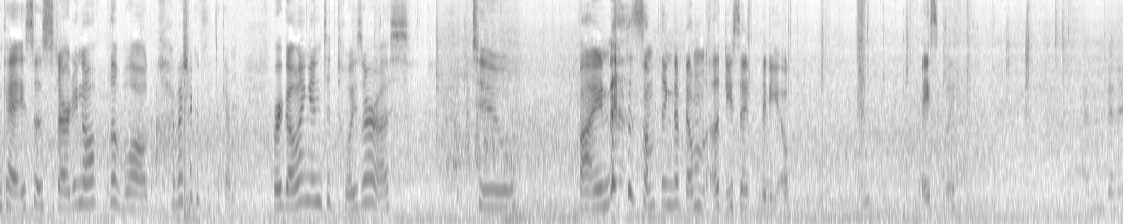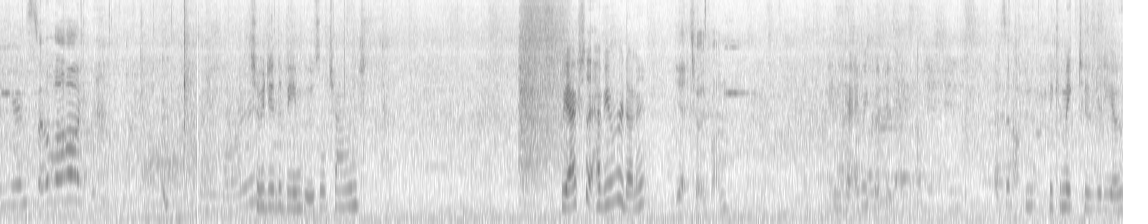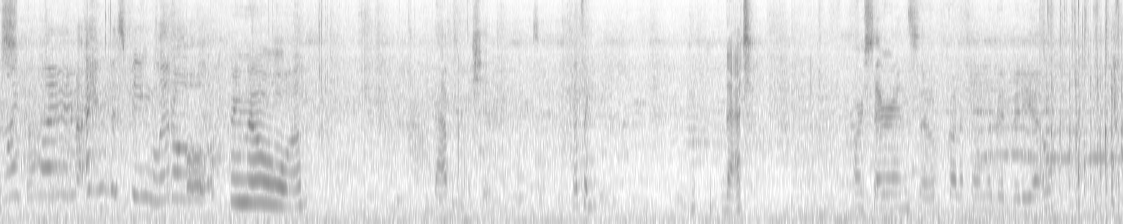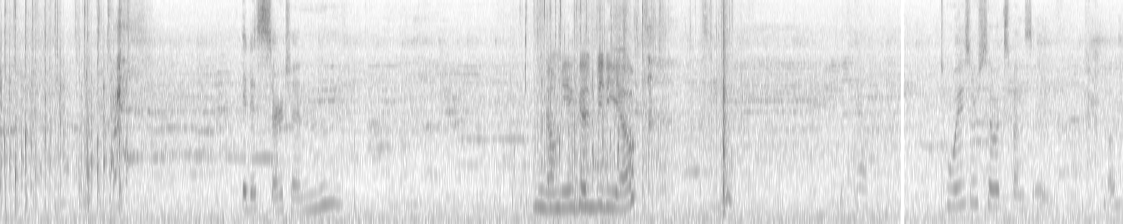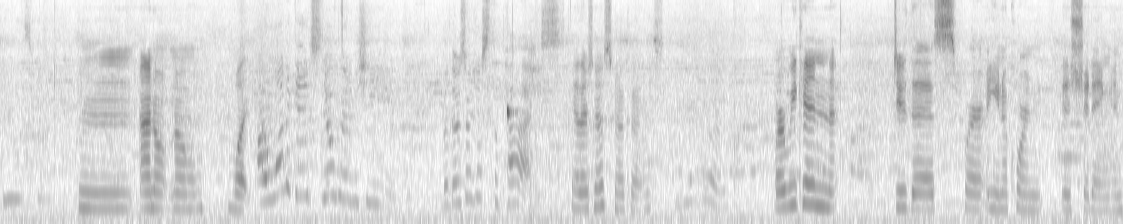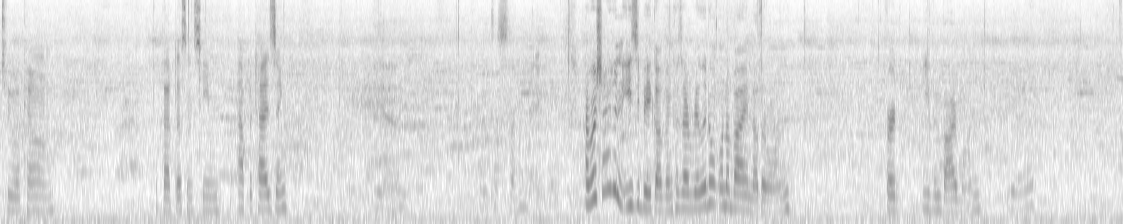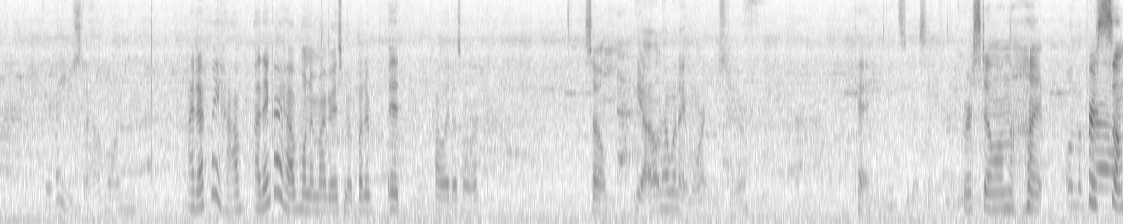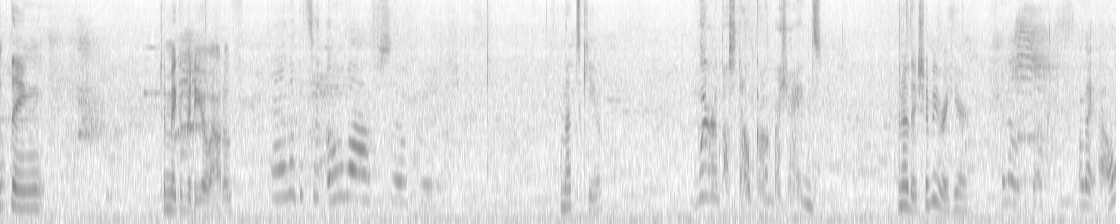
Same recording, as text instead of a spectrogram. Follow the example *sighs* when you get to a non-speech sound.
Okay, so starting off the vlog, *sighs* I wish I could flip the camera. We're going into Toys R Us to find *laughs* something to film a decent video. Basically. I haven't been in here in so long. *laughs* Should we do the Bean Boozle challenge? We actually, have you ever done it? Yeah, it's really fun. Okay. We could do that. That's an option. We can make two videos. Oh my god, I miss being little. I know. That was my shit. That's like *laughs* That. our Sara and Soph gonna film a good video. *laughs* it is certain. It's gonna be a good video. *laughs* Toys are so expensive. Hmm, I don't know what. I want to get a snow machine, but those are just the packs. Yeah, there's no snow cones. Or we can do this where a unicorn is shitting into a cone. But that doesn't seem appetizing. Yeah. That's a Sunday. I wish I had an easy bake oven because I really don't want to buy another one. Or even buy one. Yeah. I think I used to have one. I definitely have. I think I have one in my basement, but it, it probably doesn't work. So, Yeah, I don't have one anymore. I used to. okay. Let's see this We're still on the hunt on the for prowl. something to make a video out of. Oh, look, it's an Olaf. So pretty. And that's cute. Where are the snow cone machines? I know they should be right here. I know what the fuck. Are they out?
